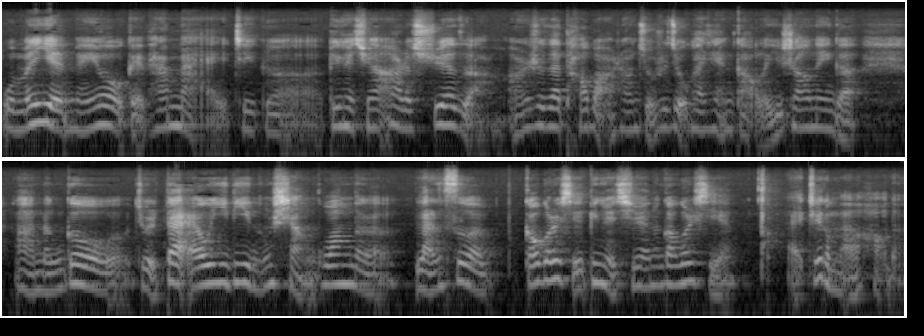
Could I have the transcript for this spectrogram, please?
我们也没有给她买这个《冰雪奇缘二》的靴子，而是在淘宝上九十九块钱搞了一双那个，啊，能够就是带 LED 能闪光的蓝色高跟鞋，《冰雪奇缘》的高跟鞋。哎，这个蛮好的，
